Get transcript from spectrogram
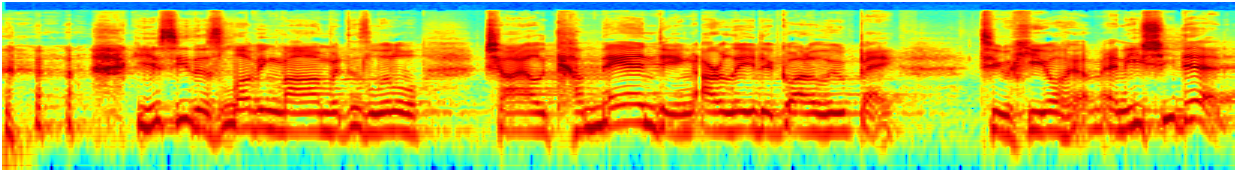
you see this loving mom with this little child commanding Our Lady of Guadalupe to heal him. And he, she did.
